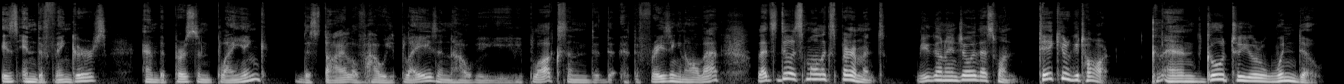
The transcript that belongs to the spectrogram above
is in the fingers and the person playing the style of how he plays and how he, he plucks and the, the, the phrasing and all that. Let's do a small experiment. You're going to enjoy this one. Take your guitar and go to your window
